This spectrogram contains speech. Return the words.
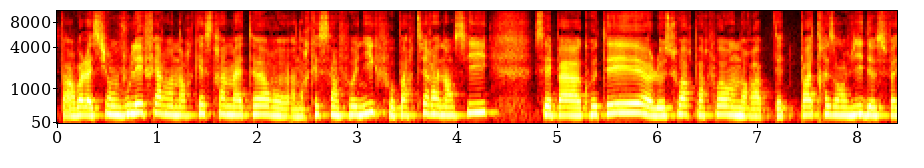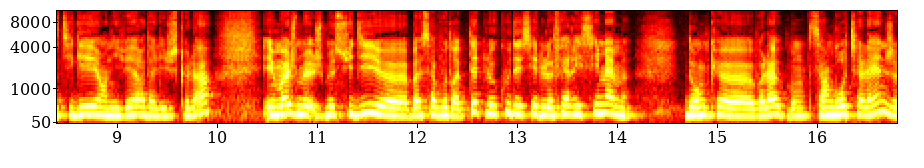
Enfin, voilà, si on voulait faire un orchestre amateur, euh, un orchestre symphonique, il faut partir à Nancy. C'est pas à côté. Le soir, parfois, on n'aura peut-être pas très envie de se fatiguer en hiver, d'aller jusque-là. Et moi, je me, je me suis dit, euh, bah, ça vaudrait peut-être le coup d'essayer de le faire ici même. Donc euh, voilà, bon, c'est un gros challenge.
